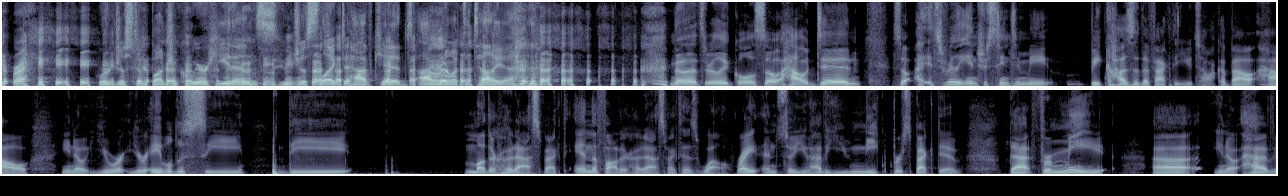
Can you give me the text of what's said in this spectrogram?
right. We're just a bunch of queer heathens who just like to have kids. I don't know what to tell you. no, that's really cool. So how did so it's really interesting to me because of the fact that you talk about how, you know, you were you're able to see the motherhood aspect and the fatherhood aspect as well, right? And so you have a unique perspective that for me uh, you know, have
